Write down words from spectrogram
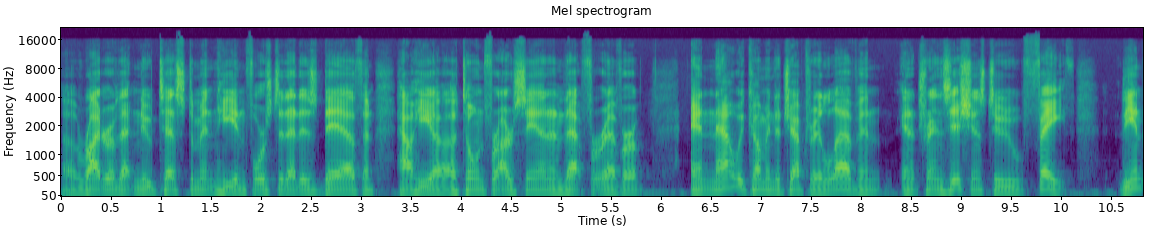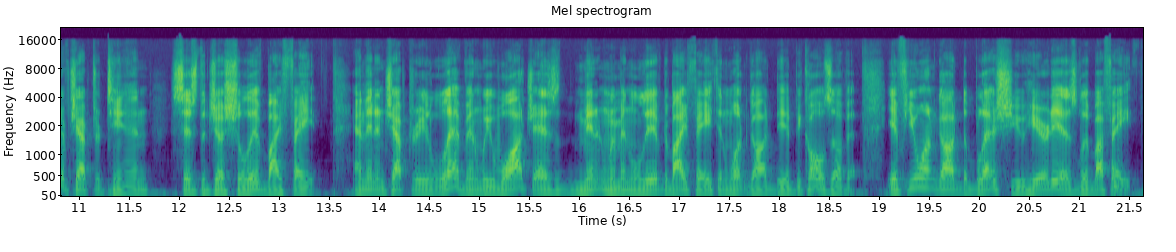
uh, writer of that New Testament and he enforced it at his death and how he uh, atoned for our sin and that forever. And now we come into chapter 11 and it transitions to faith the end of chapter 10 says the just shall live by faith. And then in chapter 11, we watch as men and women lived by faith and what God did because of it. If you want God to bless you, here it is live by faith.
